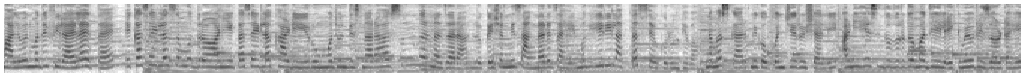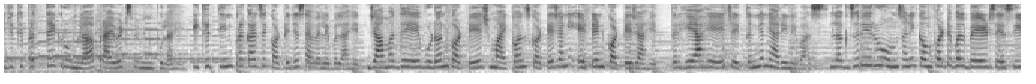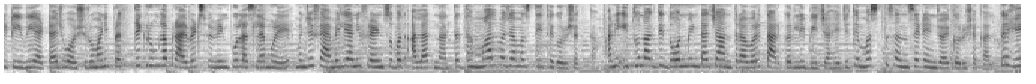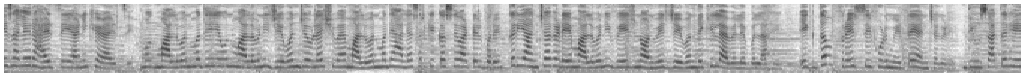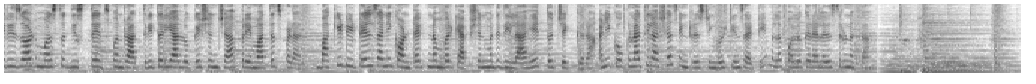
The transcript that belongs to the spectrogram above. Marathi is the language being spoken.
मालवणमध्ये फिरायला येत आहे एका साईडला समुद्र आणि एका साईडला खाडी. रूम मधून दिसणारा हा सुंदर नजारा. लोकेशन मी सांगणारच आहे. मग ही रील आत्ताच सेव्ह करून ठेवा. नमस्कार मी कोकणची ऋषाली आणि हे सिंधुदुर्ग मधील एकमेव रिसॉर्ट आहे जिथे प्रत्येक रूमला प्रायव्हेट स्विमिंग पूल आहे. इथे तीन प्रकारचे कॉटेजेस अवेलेबल आहेत ज्यामध्ये वुडन कॉटेज मायकॉन्स कॉटेज आणि एटेंड कॉटेज आहेत. तर हे आहे चैतन्य न्यारी निवास. लक्झरी रूम्स आणि comfortable beds AC TV attach washroom आणि प्रत्येक रूमला प्रायव्हेट स्विमिंग स्विमिंग पूल असल्यामुळे म्हणजे फॅमिली आणि फ्रेंड सोबत आलात ना तर धम्माल मजा मस्ती इथे करू शकता. आणि इथून अगदी दोन मिनिटाच्या अंतरावर तारकर्ली बीच आहे जिथे मस्त सनसेट एन्जॉय करू शकाल. तर हे झाले राहायचे आणि खेळायचे. मग मालवणमध्ये येऊन मालवणी जेवण जेवल्याशिवाय मालवणमध्ये आल्यासारखे कसे वाटेल बरे? तर यांच्याकडे मालवणी व्हेज नॉनव्हेज जेवण देखील अवेलेबल आहे. एकदम फ्रेश सी फूड मिळते यांच्याकडे. दिवसा तर हे रिसॉर्ट मस्त दिसतेच पण रात्री तर या लोकेशनच्या प्रेमातच पडाल. बाकी डिटेल्स आणि कॉन्टॅक्ट नंबर कॅप्शनमध्ये दिला आहे तो चेक करा. आणि कोकणातील अशाच इंटरेस्टिंग गोष्टींसाठी मला फॉलो करायला विसरू नका.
